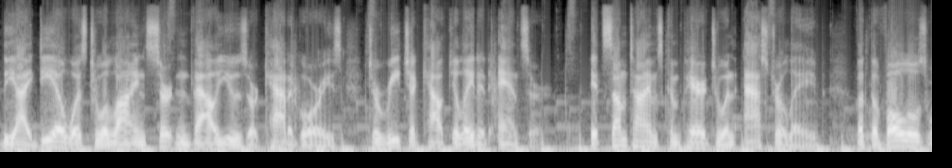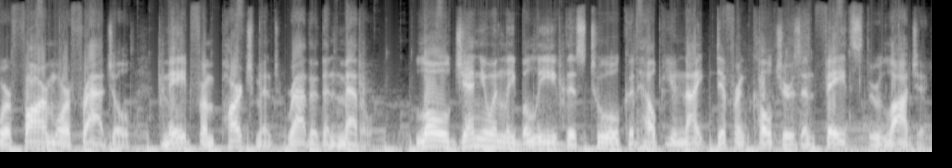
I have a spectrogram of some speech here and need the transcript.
The idea was to align certain values or categories to reach a calculated answer. It's sometimes compared to an astrolabe, but the voles were far more fragile, made from parchment rather than metal. Lull genuinely believed this tool could help unite different cultures and faiths through logic.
